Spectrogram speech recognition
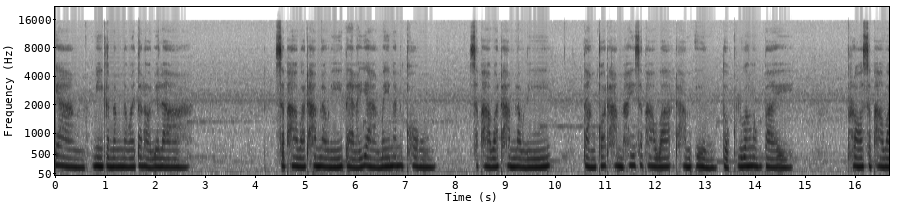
อย่างมีกำลังน้อยตลอดเวลา สภาวะธรรมเหล่านี้แต่ละอย่างไม่มั่นคง สภาวะธรรมเหล่านี้ ต่างก็ทำให้สภาวะธรรมอื่นตกล่วงลงไป เพราะสภาวะ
